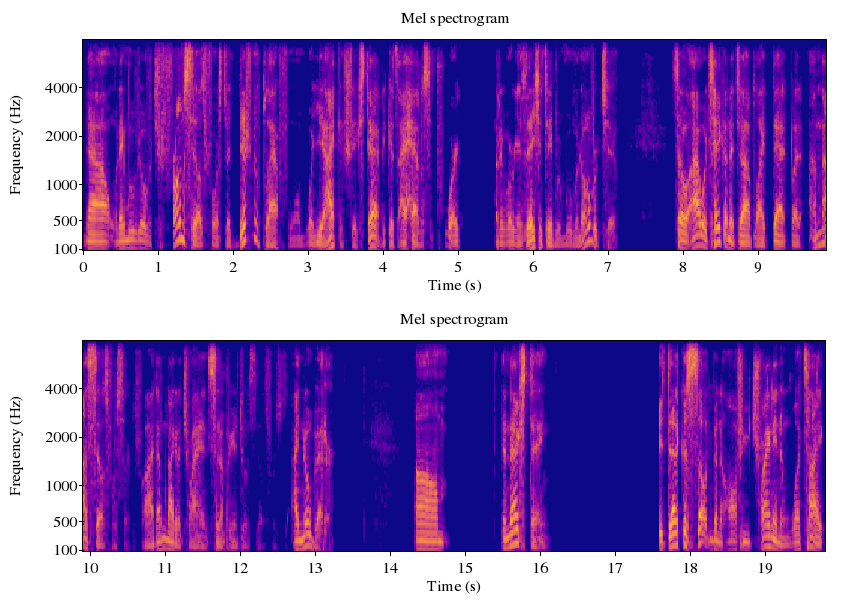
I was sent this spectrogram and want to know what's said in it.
Now, when they moved over to from Salesforce to a different platform, well, yeah, I can fix that because I have a support of the organizations they were moving over to. So I would take on a job like that, but I'm not Salesforce certified. I'm not going to try and sit up here and do a Salesforce. I know better. Um, the next thing is that consultant going to offer you training and what type?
